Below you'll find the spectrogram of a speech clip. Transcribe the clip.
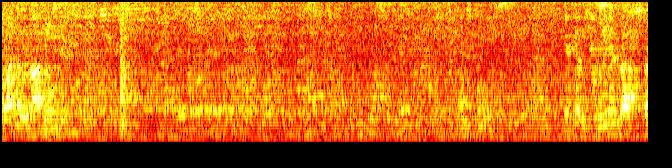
Here comes your leader across the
